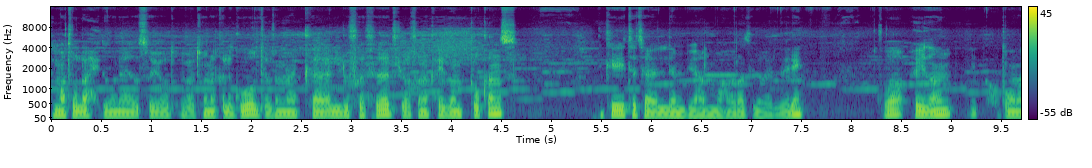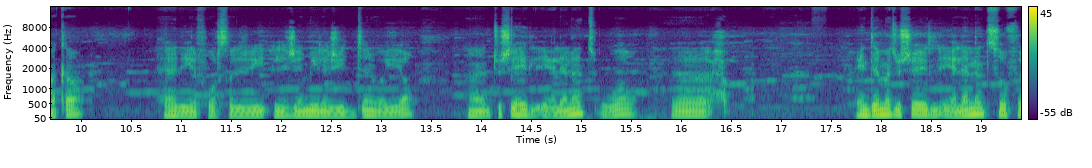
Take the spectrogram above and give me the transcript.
كما تلاحظون سيعطونك ال gold يعطونك اللفافات يعطونك أيضا ال tokens. لكي تتعلم بها المهارات إلى غير ذلك وأيضا يعطونك هذه الفرصة الجميلة جدا وهي تشاهد الإعلانات و آه، عندما تشاهد الإعلانات سوف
